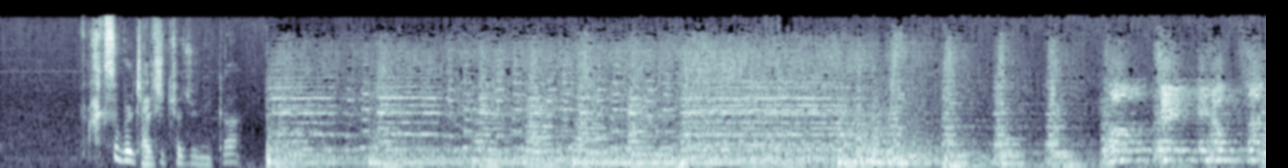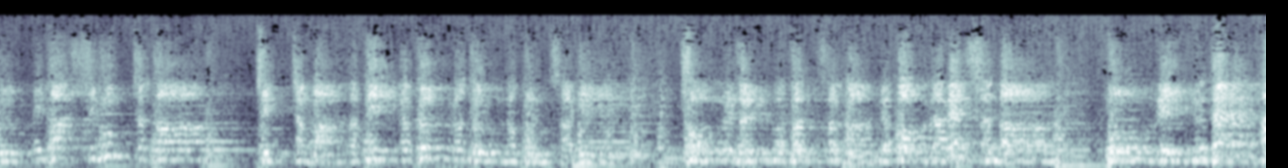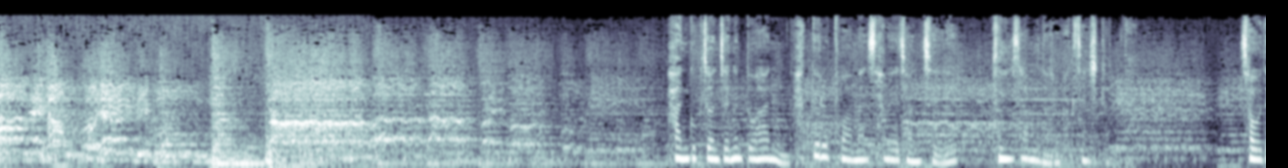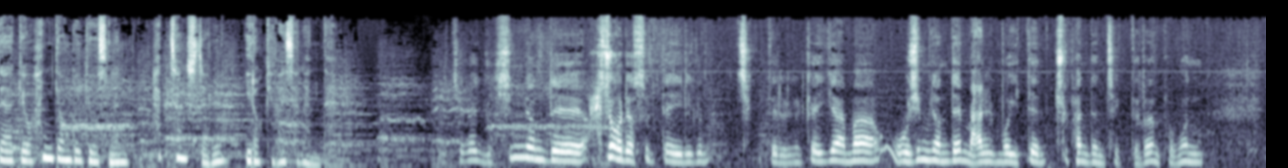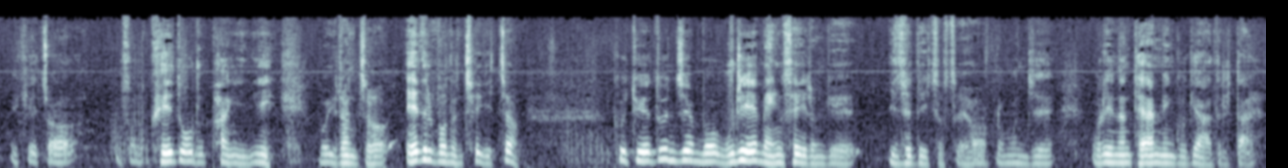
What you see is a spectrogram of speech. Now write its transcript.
학습을 잘 시켜주니까. 한국 전쟁은 또한 학교를 포함한 사회 전체에 군사 문화를 확산시켰다. 서울대학교 한경구 교수는 학창 시절을 이렇게 회상한다. 제가 60년대 아주 어렸을 때 읽은 책들, 그러니까 이게 아마 50년대 말 뭐 이때 출판된 책들은 보면 이렇게 저 무슨 궤도 루팡이니 뭐 이런 저 애들 보는 책 있죠. 그 뒤에도 이제 뭐 우리의 맹세 이런 게 이세도 있었어요. 그러면 이제 우리는 대한민국의 아들, 딸,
